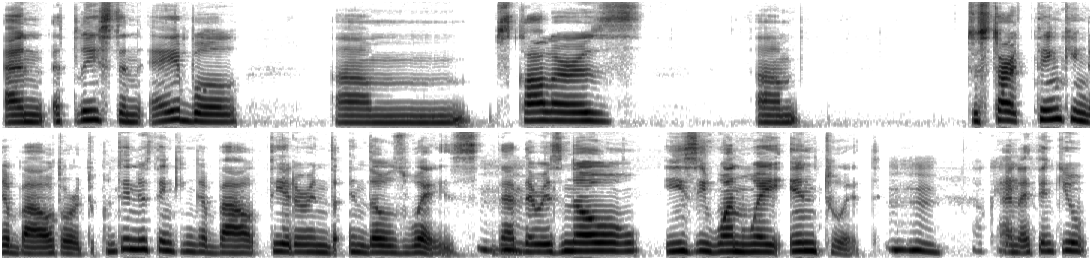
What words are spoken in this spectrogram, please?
and at least enable um, scholars um, to start thinking about or to continue thinking about theater in, th- in those ways. That there is no easy one way into it. Mm-hmm. Okay. And I think you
